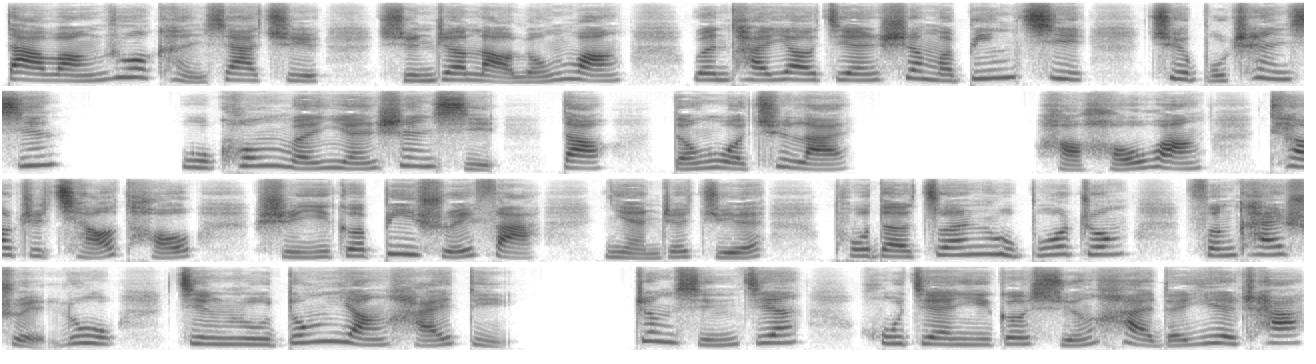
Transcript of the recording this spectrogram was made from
大王若肯下去，寻着老龙王，问他要件什么兵器，却不称心。悟空闻言甚喜，道：“等我去来。”好猴王跳至桥头，使一个避水法，捻着诀，扑的钻入波中，分开水路，进入东洋海底。正行间，忽见一个巡海的夜叉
